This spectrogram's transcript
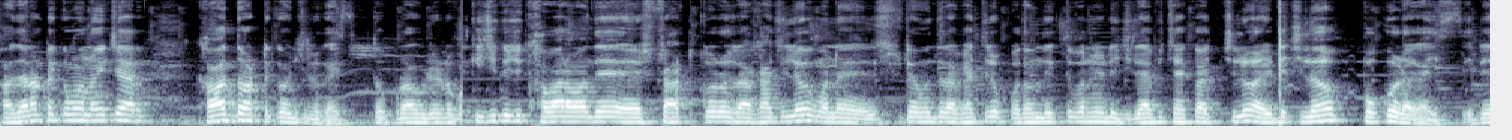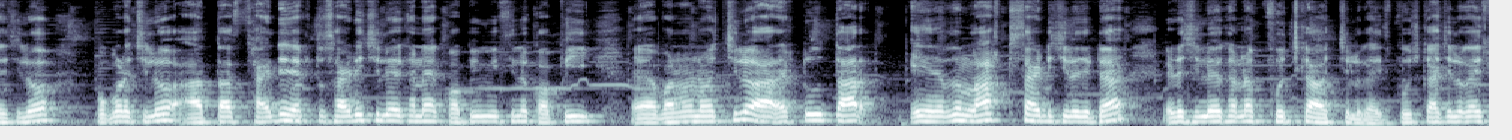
সাজানোটা কেমন হয়েছে আর খাবার দাবারটা কেমন ছিল গাইস তো পুরো ভিডিওটা কিছু কিছু খাবার আমাদের স্টার্ট করে রাখা ছিল মানে সেটার মধ্যে রাখা ছিল। প্রথম দেখতে পারেন এটা জিলাপি চাকা ছিল আর এটা ছিল পকোড়া গাইস এটা ছিল পকোড়া ছিল আর তার সাইডে একটু সাইডে ছিল এখানে কফি মেশিনে কফি বানানো হচ্ছিল। আর একটু তার এই একদম লাস্ট সাইডে ছিল যেটা, এটা ছিল এখানে ফুচকা হচ্ছিল গাইস ফুচকা ছিল গাইস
